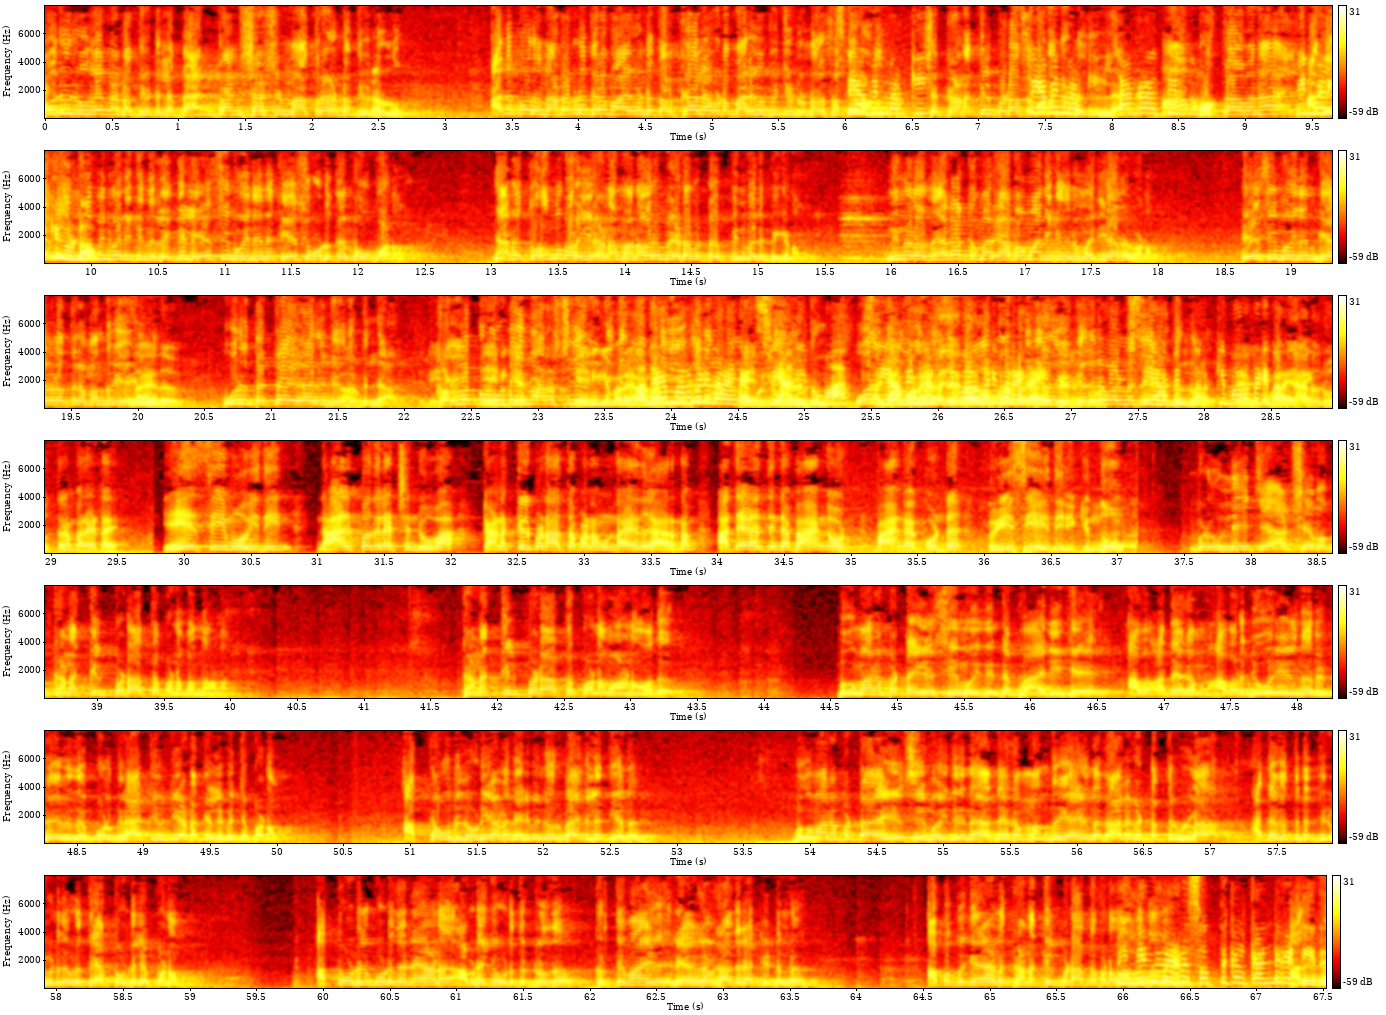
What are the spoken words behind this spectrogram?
ഒരു രൂപയും കണ്ടെത്തിയിട്ടില്ല. ബാങ്ക് ട്രാൻസാക്ഷൻ മാത്രമേ കണ്ടെത്തിയിട്ടുള്ളൂ. അതിപ്പോ ഒരു നടപടിക്രമമായതുകൊണ്ട് തൽക്കാലം അവിടെ മരവിപ്പിച്ചിട്ടുണ്ട്. സത്യം സത്യമാണ്. പക്ഷെ കണക്കിൽപ്പെടാത്ത ആ പ്രസ്താവന പിൻവലിക്കുന്നില്ലെങ്കിൽ എ സി മൊയ്തീന് കേസ് കൊടുക്കാൻ വകുപ്പാണ്. ഞാൻ തുറന്നു പറയുകയാണ് മനോരമ ഇടപെട്ട് പിൻവലിപ്പിക്കണം. നിങ്ങൾ നേതാക്കന്മാരെ അപമാനിക്കുന്നതിന് മര്യാദ വേണം. എ സി മൊയ്തീൻ കേരളത്തിലെ മന്ത്രിയായിരുന്നു. ഒരു തെറ്റായ കാര്യം ചെയ്തിട്ടില്ല. എന്ന് അറസ്റ്റ് ചെയ്യാൻ മറുപടി പറയട്ടെ? ഞാനൊരു ഉത്തരം പറയട്ടെ? എ സി മൊയ്തീൻ നാൽപ്പത് ലക്ഷം രൂപ കണക്കിൽപ്പെടാത്ത പണം ഉണ്ടായത് കാരണം അദ്ദേഹത്തിന്റെ ബാങ്ക് ബാങ്ക് അക്കൗണ്ട് ഫ്രീസ് ചെയ്തിരിക്കുന്നു. ഇവിടെ ഉന്നയിച്ച ആക്ഷേപം കണക്കിൽപ്പെടാത്ത പണമെന്നാണ്. കണക്കിൽപ്പെടാത്ത പണമാണോ അത്? ബഹുമാനപ്പെട്ട എ സി മൊയ്തീന്റെ ഭാര്യയ്ക്ക് അദ്ദേഹം അവർ ജോലിയിൽ നിന്ന് റിട്ടയർ ചെയ്തപ്പോൾ ഗ്രാറ്റുവിറ്റി അടക്കം ലഭിച്ച പണം. അക്കൗണ്ടിലൂടെയാണ് കരുവന്നൂർ ബാങ്കിലെത്തിയത്. ബഹുമാനപ്പെട്ട എ സി മൊയ്തീന് അദ്ദേഹം മന്ത്രിയായിരുന്ന കാലഘട്ടത്തിലുള്ള അദ്ദേഹത്തിന്റെ തിരുവനന്തപുരത്തെ അക്കൗണ്ടിലെ പണം. അക്കൗണ്ടിൽ കൂടെ തന്നെയാണ് അവിടേക്ക് കൊടുത്തിട്ടുള്ളത്. കൃത്യമായി രേഖകൾ ഹാജരാക്കിയിട്ടുണ്ട്. അപ്പൊ ഇങ്ങനെയാണ് കണക്കിൽപ്പെടാത്ത പണം സ്വത്തുക്കൾ കണ്ടുകെട്ടിയത്?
